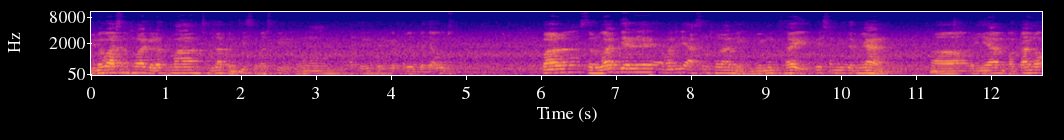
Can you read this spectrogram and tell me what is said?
વિનોવા આશ્રમ શાળા ગળતમાં છેલ્લા પચીસ વર્ષથી હું આચાર્ય તરીકે ફરજ બજાવું છું. પણ શરૂઆત જ્યારે અમારી જે આશ્રમ શાળાની નિમણૂક થઈ, તે સમય દરમિયાન અહીંયા મકાનો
